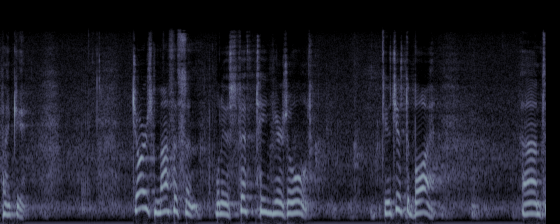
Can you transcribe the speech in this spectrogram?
Thank you. George Matheson, when he was 15 years old, he was just a boy. And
